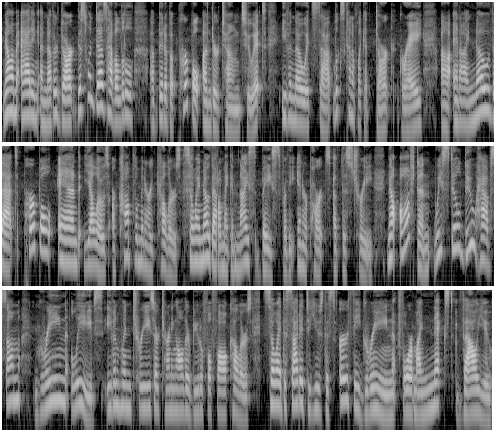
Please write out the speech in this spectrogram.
Now I'm adding another dark. This one does have a little, a bit of a purple undertone to it, even though it's uh, looks kind of like a dark gray. Uh, and I know that purple and yellows are complementary colors, so I know that'll make a nice base for the inner parts of this tree. Now often we still do have some green leaves, even when trees are turning all their beautiful fall colors. So I decided to use this earthy green for my next value.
